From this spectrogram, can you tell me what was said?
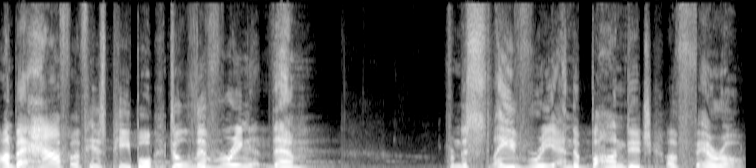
on behalf of his people, delivering them from the slavery and the bondage of Pharaoh,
